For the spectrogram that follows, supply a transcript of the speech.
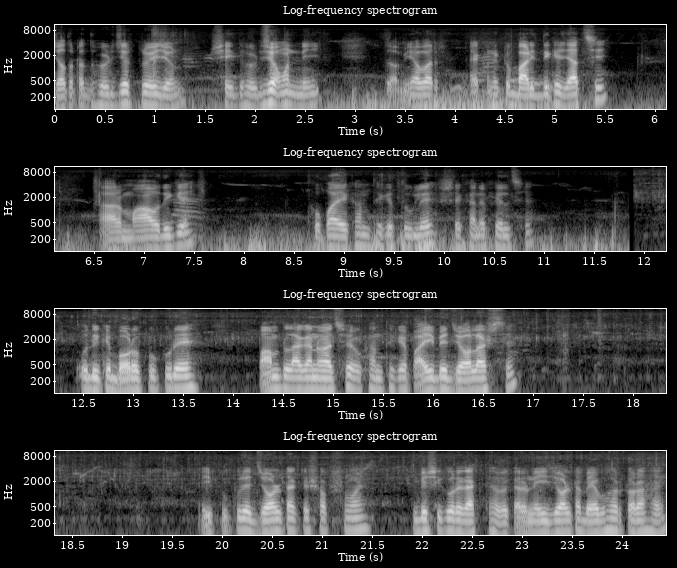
যতটা ধৈর্যের প্রয়োজন, সেই ধৈর্য আমার নেই। তো আমি আবার এখন একটু বাড়ির দিকে যাচ্ছি। আর মা ওদিকে থোপা এখান থেকে তুলে সেখানে ফেলছে। ওদিকে বড় পুকুরে পাম্প লাগানো আছে, ওখান থেকে পাইপে জল আসছে। এই পুকুরের জলটাকে সবসময় বেশি করে রাখতে হবে, কারণ এই জলটা ব্যবহার করা হয়।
